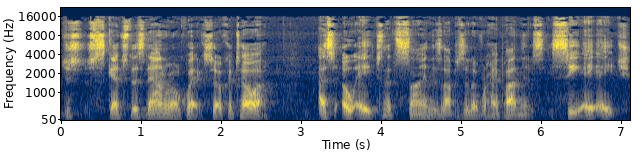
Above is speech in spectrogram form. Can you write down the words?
just sketch this down real quick. SOH CAH TOA, S-O-H, that's sine is opposite over hypotenuse. C-A-H,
